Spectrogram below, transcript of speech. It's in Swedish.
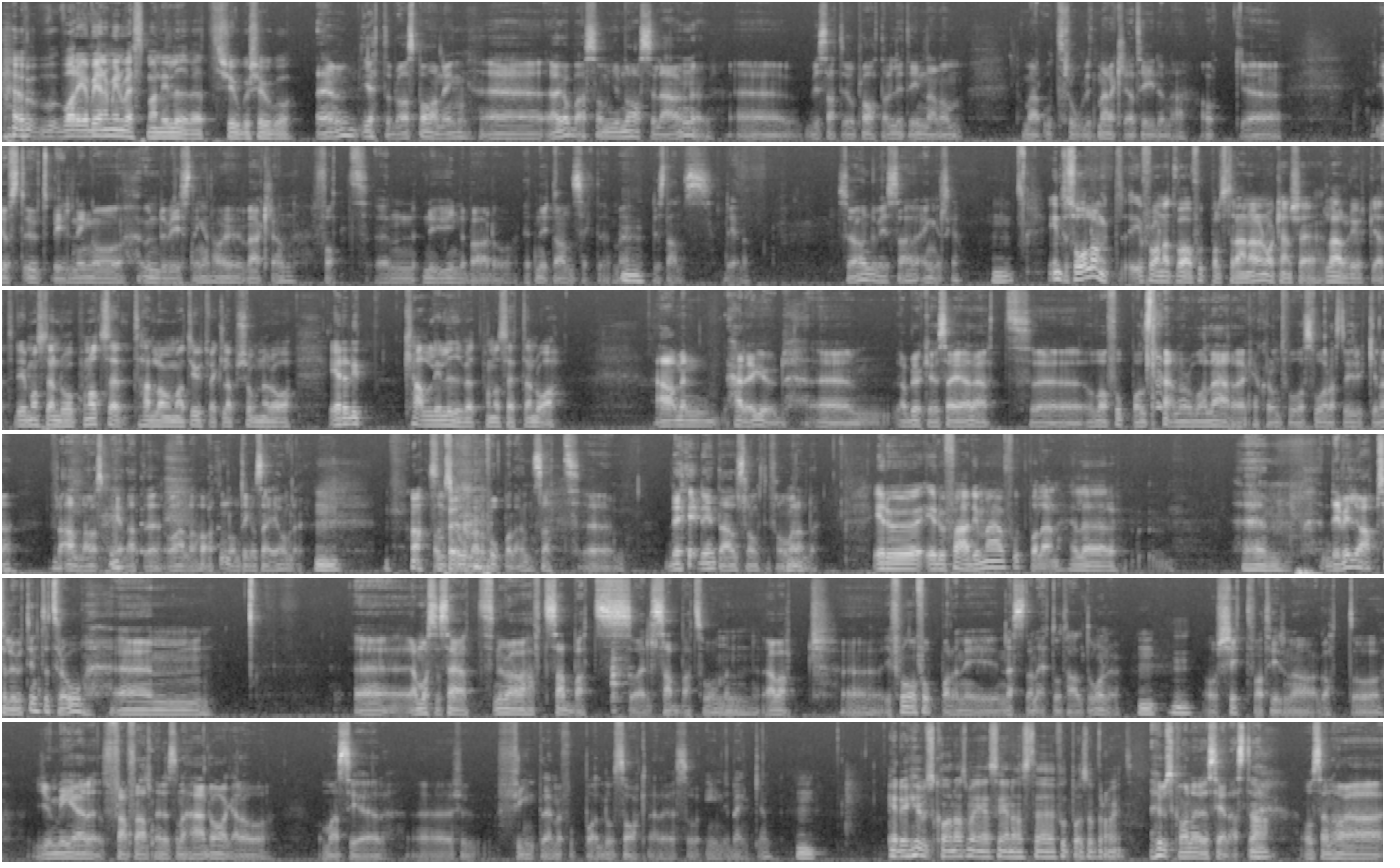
vad är Benjamin Westman i livet 2020? En jättebra spaning. Eh, jag jobbar som gymnasielärare nu. Eh, vi satt och pratade lite innan om de här otroligt märkliga tiderna. Och eh, just utbildning och undervisningen har ju verkligen fått en ny innebörd och ett nytt ansikte med mm. distansdelen. Så jag undervisar engelska. Mm. Inte så långt ifrån att vara fotbollstränare då kanske, läraryrket. Det måste ändå på något sätt handla om att utveckla personer och... Är det ditt kall i livet på något sätt ändå? Ja men herregud. Ehm, jag brukar ju säga det att eh, att vara fotbollstränare och vara lärare är kanske de två svåraste yrkena. För alla har spelat det och alla har någonting att säga om det. Mm. om skolan och fotbollen. Så att ehm, det, det är inte alls långt ifrån varandra. Mm. Är du, är du färdig med fotbollen? Eller Um, det vill jag absolut inte tro. Um, uh, jag måste säga att nu har jag haft sabbats, eller sabbatsår, men jag har varit uh, ifrån fotbollen i nästan ett och ett halvt år nu. Mm. Mm. Och shit vad tiden har gått. Och ju mer, framförallt när det är såna här dagar och, och man ser uh, hur fint det är med fotboll, då saknar det så in i bänken. Mm. Är det Huskvarna som är senaste fotbollsuppdraget? Huskvarna är det senaste. Ja. Och sen har jag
